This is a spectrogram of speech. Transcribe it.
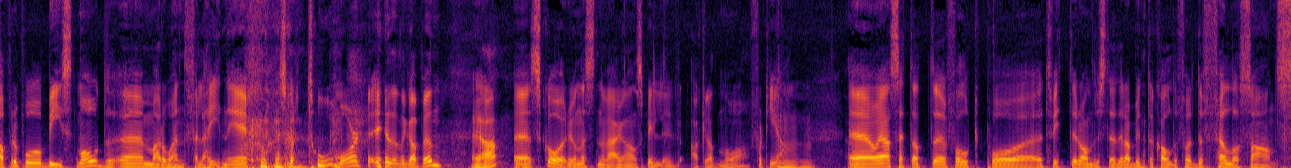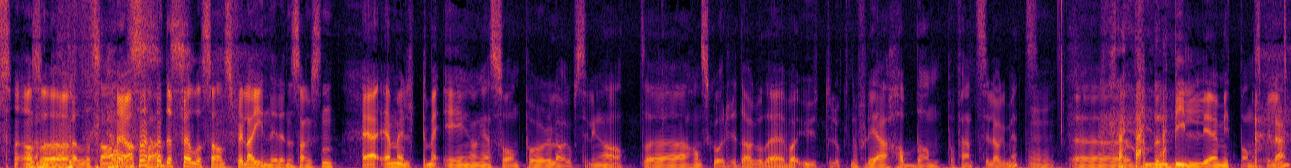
Apropos beast mode, uh, Marwan Fellaini skåret to mål i denne kampen. Ja. Uh, skårer jo nesten hver gang han spiller akkurat nå, for tida. Mm. Uh, og jeg har sett at uh, folk på Twitter og andre steder har begynt å kalle det for The Fellosance. Altså, ja, The Fellosance Fellaini-renessansen. Jeg, jeg, meldte med en gang jeg så han på lagoppstillinga at uh, han skårer i dag, og det var utelukkende fordi jeg hadde han på fantasy-laget mitt. Mm. som den billige midtbanespilleren.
